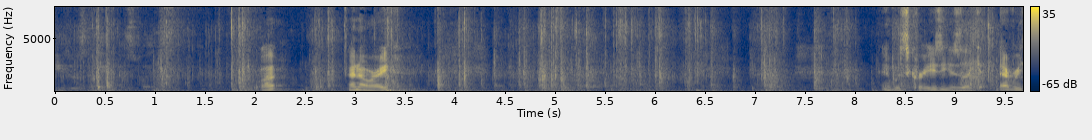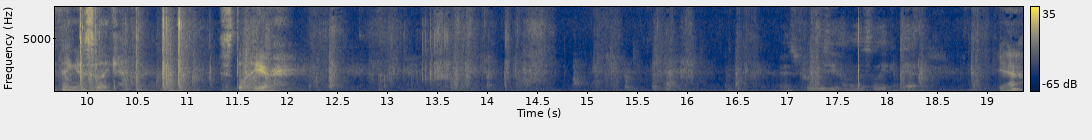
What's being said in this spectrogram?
Jeez, what's the name of this place? What? I know, right? And what's crazy is like everything is like still here. That's crazy how that's like that. Yeah.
